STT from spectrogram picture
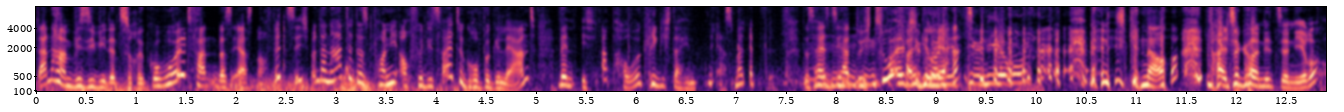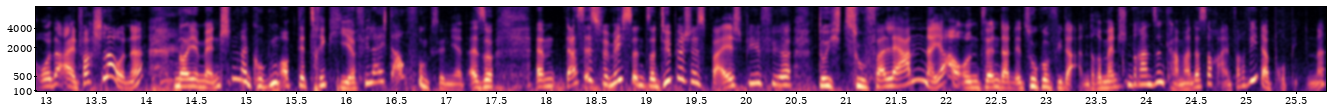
Dann haben wir sie wieder zurückgeholt, fanden das erst noch witzig und dann hatte das Pony auch für die zweite Gruppe gelernt, wenn ich abhaue, kriege ich da hinten erstmal Äpfel. Das heißt, sie hat durch Zufall gelernt, wenn ich genau, falsche Konditionierung oder einfach schlau, ne? Neue Menschen, mal gucken, ob der Trick hier vielleicht auch funktioniert. Also ähm, das ist für mich so ein, so ein typisches Beispiel für durch Zufall lernen. Naja, und wenn dann in Zukunft wieder andere Menschen dran sind, kann man das auch einfach wieder probieren. Ne?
